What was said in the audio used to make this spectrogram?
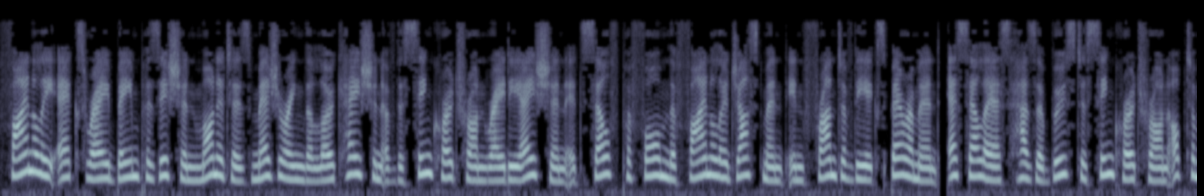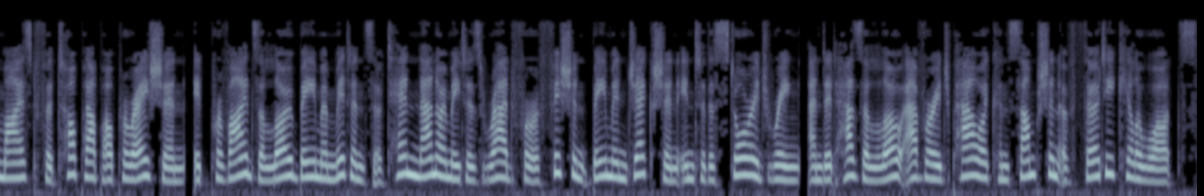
Finally X-ray beam position monitors measuring the location of the synchrotron radiation itself perform the final adjustment in front of the experiment. SLS has a booster synchrotron optimized for top-up operation. It provides a low beam emittance of 10 nanometers rad for efficient beam injection into the storage ring, and it has a low average power consumption of 30 kilowatts.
